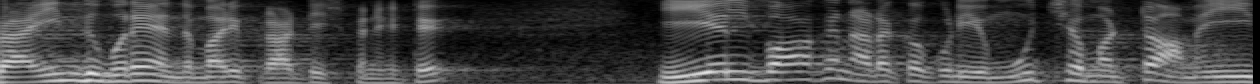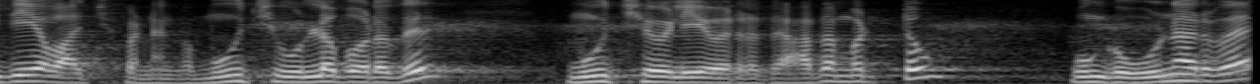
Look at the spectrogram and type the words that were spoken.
ஒரு ஐந்து முறை அந்த மாதிரி ப்ராக்டிஸ் பண்ணிவிட்டு இயல்பாக நடக்கக்கூடிய மூச்சை மட்டும் அமைதியாக வாட்ச் பண்ணுங்கள் மூச்சு உள்ளே போகிறது மூச்சு வெளியே வர்றது. அதை மட்டும் உங்கள் உணர்வை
